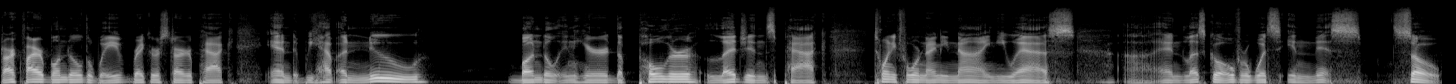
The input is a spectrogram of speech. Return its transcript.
Darkfire bundle, the Wave Breaker starter pack, and we have a new bundle in here, the Polar Legends pack, twenty four ninety nine US. Uh, and let's go over what's in this. So,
